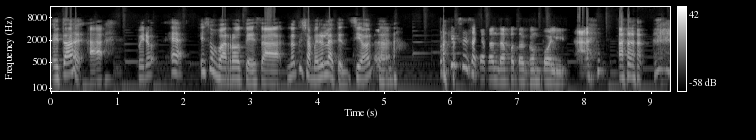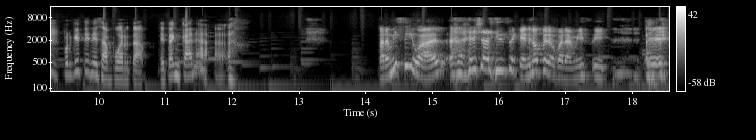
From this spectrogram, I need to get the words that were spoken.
Está, ah, pero eh, esos barrotes, ah, ¿no te llamaron la atención? Ah, ¿Por qué se saca tanta foto con Poli? ¿Por qué tiene esa puerta? ¿Está en cana? Para mí sí, igual. Ella dice que no, pero para mí sí.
